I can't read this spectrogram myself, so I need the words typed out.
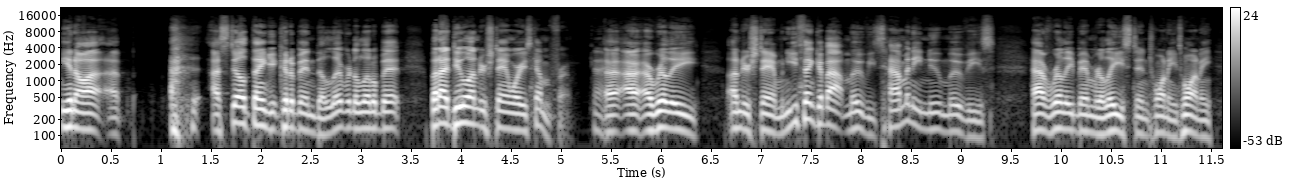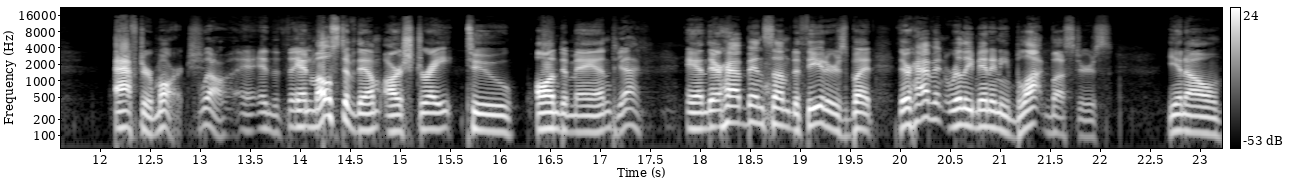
you know i i, I still think it could have been delivered a little bit but i do understand where he's coming from Okay. I, I I really understand when you think about movies how many new movies have really been released in 2020 after march Well, and, the thing, and most of them are straight to on demand. yeah, And there have been some to theaters, but there haven't really been any blockbusters, you know,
